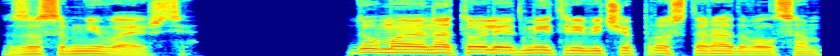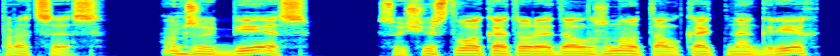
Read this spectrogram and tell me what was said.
засомневаешься. Думаю, Анатолия Дмитриевича просто радовал сам процесс. Он же бес, существо, которое должно толкать на грех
